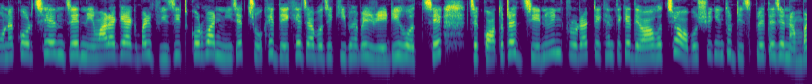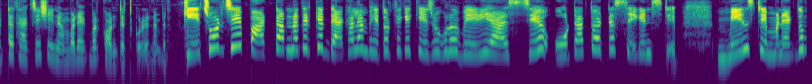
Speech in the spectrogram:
মনে করছেন যে নেওয়ার আগে একবার ভিজিট করব আর নিজের চোখে দেখে যাব যে কীভাবে রেডি হচ্ছে, যে কতটা জেনুইন প্রোডাক্ট এখান থেকে দেওয়া হচ্ছে, অবশ্যই কিন্তু ডিসপ্লেতে যে নাম্বারটা থাকছে, সেই নাম্বারে একবার কন্ট্যাক্ট করে নেবেন। কেঁচোর যে পার্টটা আপনাদেরকে দেখালাম, ভেতর থেকে কেঁচোগুলো বেরিয়ে আসছে, ওটা তো একটা সেকেন্ড স্টেপ মেন স্টেপ মানে একদম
